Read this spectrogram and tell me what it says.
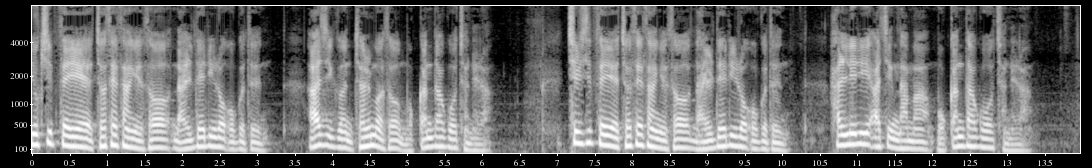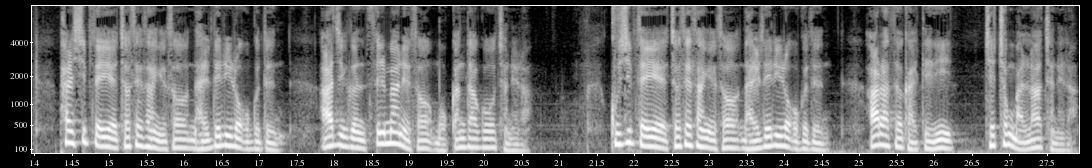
60세에 저 세상에서 날 데리러 오거든 아직은 젊어서 못 간다고 전해라. 70세에 저 세상에서 날 데리러 오거든 할 일이 아직 남아 못 간다고 전해라. 80세에 저 세상에서 날 데리러 오거든 아직은 쓸만해서 못 간다고 전해라. 90세에 저 세상에서 날 데리러 오거든 알아서 갈 테니 재촉 말라 전해라.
